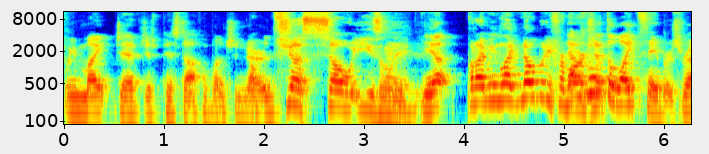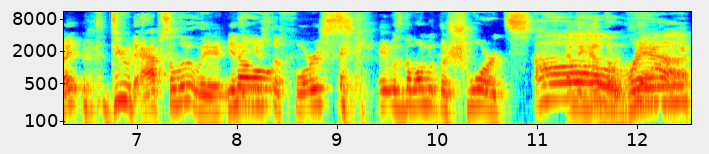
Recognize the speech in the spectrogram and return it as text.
we might have just pissed off a bunch of nerds. Just so easily. Yep. But I mean, like, nobody from That was the one with the lightsabers, right? Dude, absolutely. Yeah, no, they used the Force. it was the one with the Schwartz. Oh, and they had the ring. yeah.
